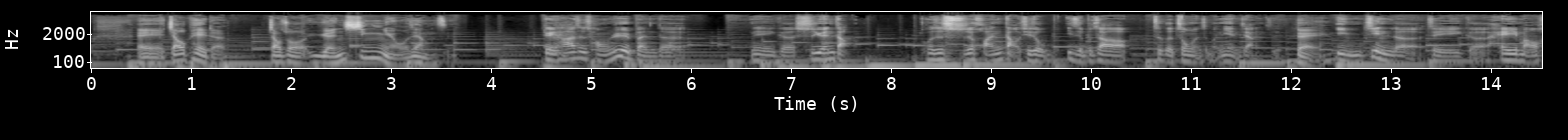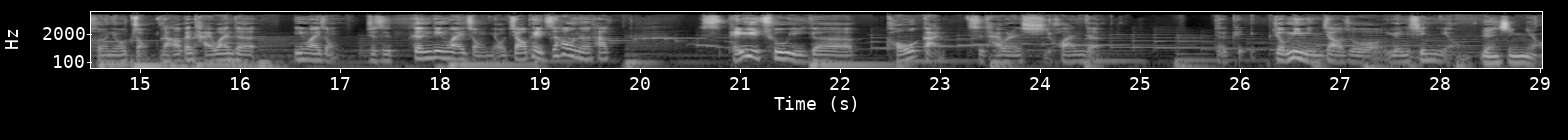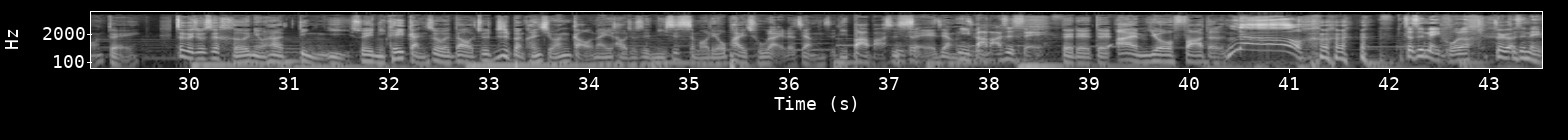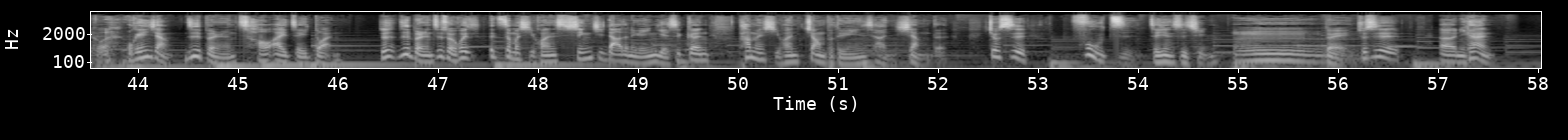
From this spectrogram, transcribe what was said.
诶交配的，叫做原心牛这样子。对，它是从日本的那个石原岛，或者石环岛，其实我一直不知道这个中文怎么念，这样子。对，引进了这个黑毛和牛种，然后跟台湾的另外一种，就是跟另外一种牛交配之后呢，它培育出一个口感是台湾人喜欢的的品，就命名叫做原心牛。原心牛，对。这个就是和牛它的定义，所以你可以感受得到，就是日本很喜欢搞那一套，就是你是什么流派出来的这样子，你爸爸是谁这样子，你爸爸是谁？对对对，I am your father。No，这是美国了，这个这是美国了。我跟你讲，日本人超爱这一段，就是日本人之所以会这么喜欢《星际大战》的原因，也是跟他们喜欢 Jump 的原因是很像的，就是父子这件事情。嗯，对，就是呃，你看。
